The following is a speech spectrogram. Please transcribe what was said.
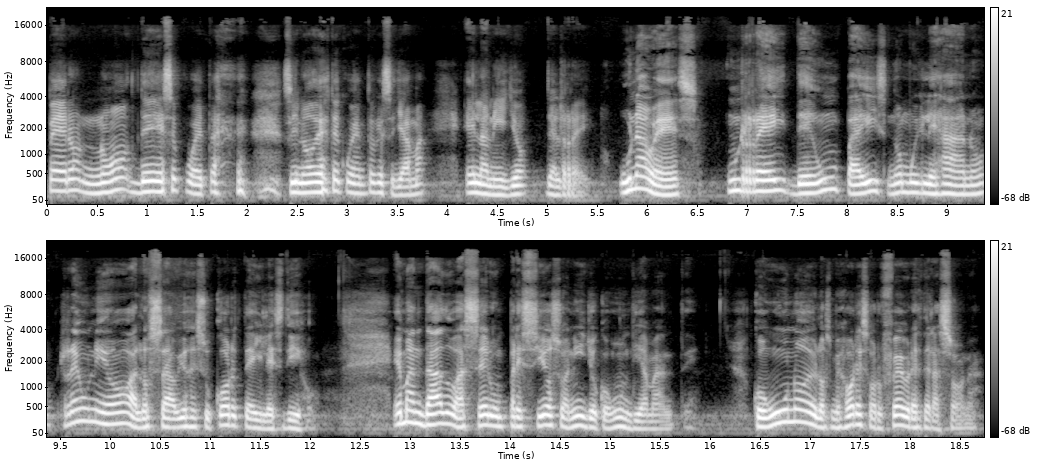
pero no de ese poeta, sino de este cuento que se llama el anillo del rey. Una vez, un rey de un país no muy lejano reunió a los sabios de su corte y les dijo, he mandado hacer un precioso anillo con un diamante, con uno de los mejores orfebres de la zona.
